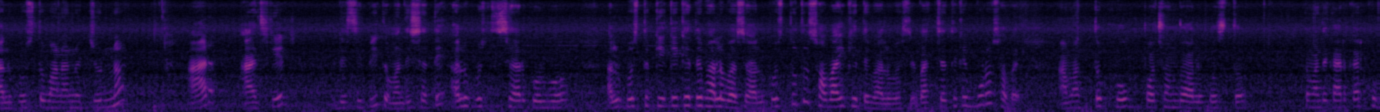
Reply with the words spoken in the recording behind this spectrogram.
আলু পোস্ত বানানোর জন্য। আর আজকের রেসিপি তোমাদের সাথে আলু পোস্ত শেয়ার করব। আলু পোস্ত কে কে খেতে ভালোবাসে? আলু পোস্ত তো সবাই খেতে ভালোবাসে, বাচ্চা থেকে বুড়ো সবাই। আমার তো খুব পছন্দ আলু পোস্ত। তোমাদের কার কার খুব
